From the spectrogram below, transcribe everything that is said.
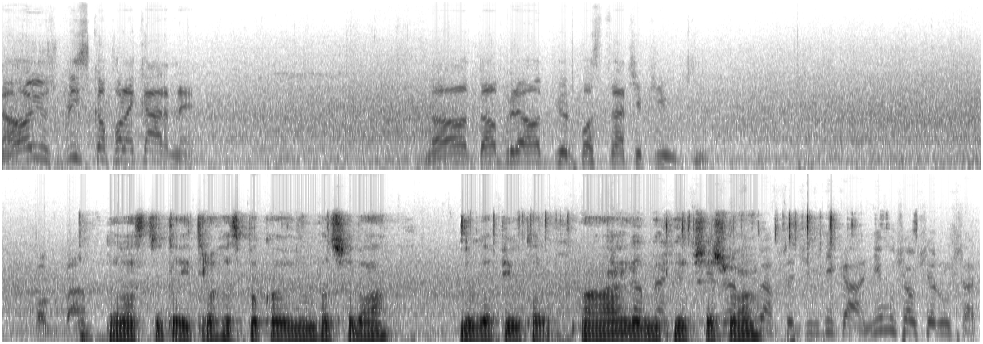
No już blisko pole karne. No dobry odbiór po stracie piłki. Pogba. Teraz tutaj trochę spokoju nam potrzeba. Długa piłka, a jednak nie przeszła. Nie musiał się ruszać.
